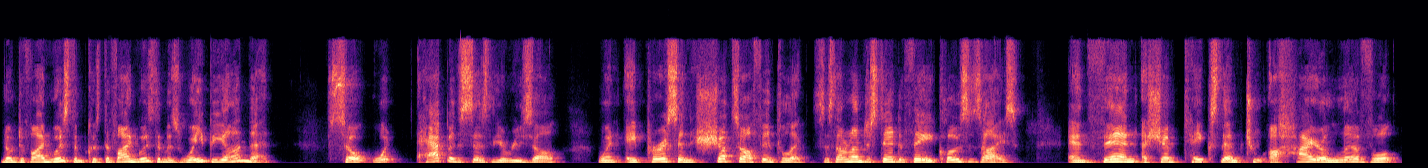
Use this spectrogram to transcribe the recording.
No divine wisdom, because divine wisdom is way beyond that. So what happens, says the Arizal, when a person shuts off intellect, says, I don't understand a thing, he closes his eyes, and then Hashem takes them to a higher level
